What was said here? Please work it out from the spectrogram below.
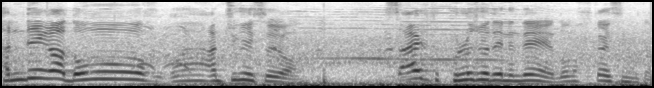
반대가 너무 와, 안쪽에 있어요 사이드 골라줘야 되는데 너무 가까이 있습니다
